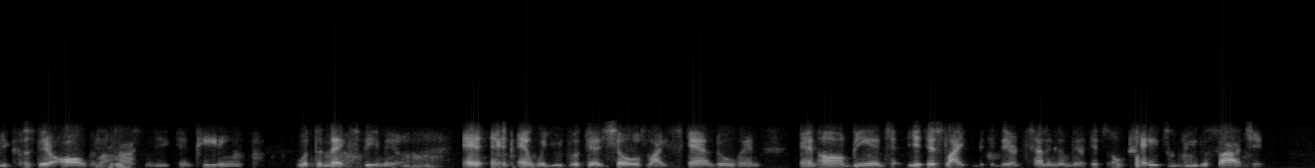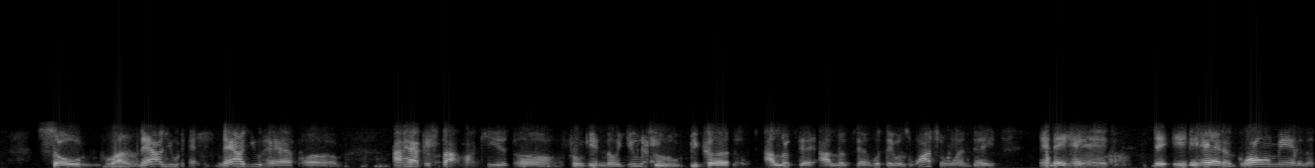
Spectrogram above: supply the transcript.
because they're always Wow. constantly competing with the next female. And, and and when you look at shows like Scandal and and um being it's like they're telling them that it's okay to be the side chick. So Right. now you now you have um I had to stop my kids um from getting on YouTube because I looked at I looked at what they was watching one day and they had they they had a grown man in a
